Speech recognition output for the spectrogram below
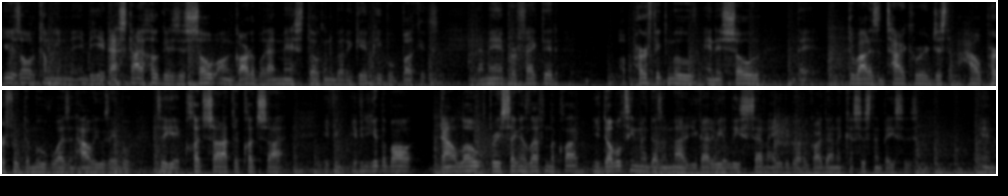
years old coming into the NBA, that sky hook is just so unguardable. That man's still gonna be able to give people buckets. That man perfected a perfect move, and it showed that throughout his entire career just how perfect the move was and how he was able to get clutch shot after clutch shot. If you if you get the ball down low, three seconds left on the clock, you double team it doesn't matter. You got to be at least seven, eight to be able to guard down on a consistent basis. And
